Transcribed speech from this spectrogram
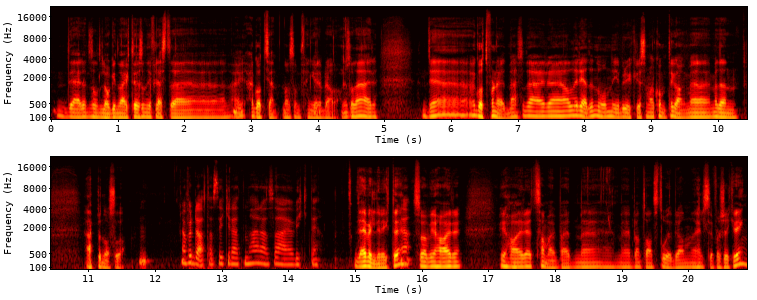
det er et sånt login-verktøy som de fleste er, er, godt kjent med, og som fungerer bra. Da. Så det er, det er jeg godt fornøyd med. Så det er eh, allerede noen nye brukere som har kommet i gang med, med den appen også, da. Mm. Ja, For datasikkerheten her altså er jo viktig. Det er veldig viktig. Ja. Så vi har, vi har, et samarbeid med, med bl.a. Storbrann helseforsikring.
